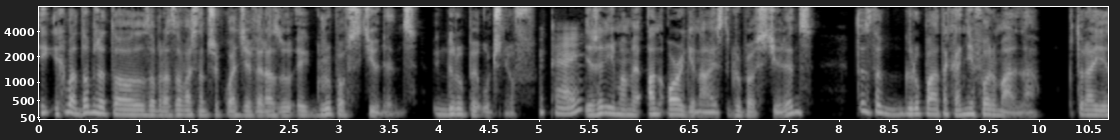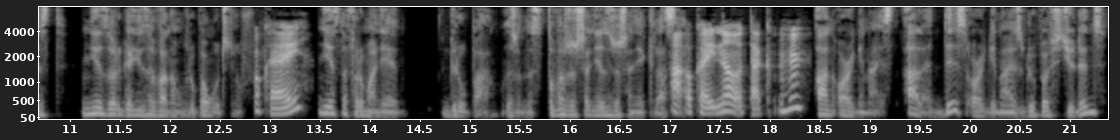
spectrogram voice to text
I chyba dobrze to zobrazować na przykładzie wyrazu y, group of students, grupy uczniów. Okej. Jeżeli mamy unorganized group of students, to jest to grupa taka nieformalna, która jest niezorganizowaną grupą uczniów. Okej. Nie jest to formalnie grupa, żadne stowarzyszenie, zrzeszenie klasy. A, okej, no tak. Mhm. unorganized, ale disorganized group of students,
